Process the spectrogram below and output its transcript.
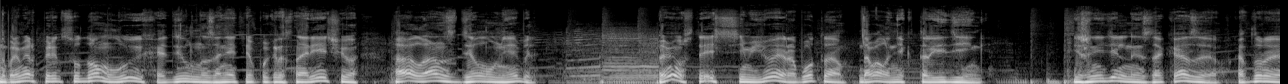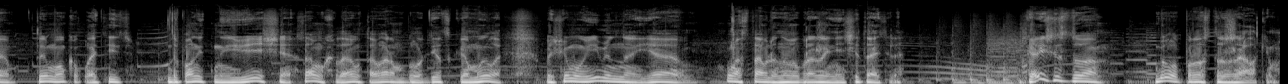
Например, перед судом Луи ходил на занятия по красноречию, а Алан сделал мебель. Помимо встреч с семьей, работа давала некоторые деньги. Еженедельные заказы, в которые ты мог оплатить дополнительные вещи. Самым ходовым товаром было детское мыло. Почему именно, я оставлю на воображение читателя. Количество было просто жалким.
